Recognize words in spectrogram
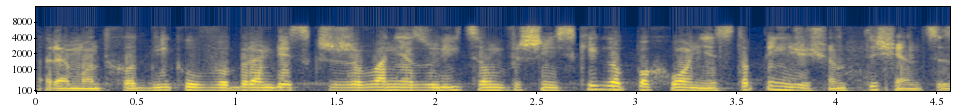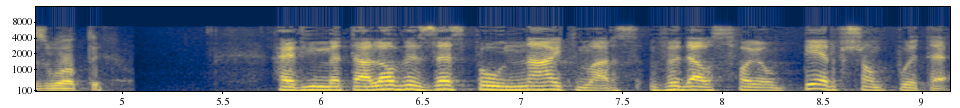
Remont chodników w obrębie skrzyżowania z ulicą Wyszyńskiego pochłonie 150 tysięcy złotych. Heavy metalowy zespół Nightmares wydał swoją pierwszą płytę.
